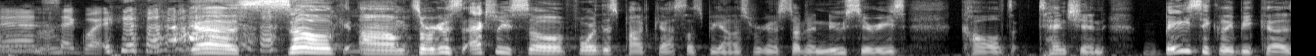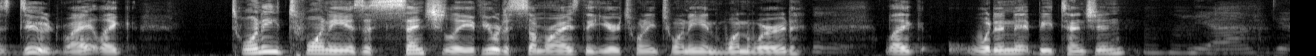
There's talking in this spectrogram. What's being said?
and segue. yes. So, um, so we're gonna actually. So for this podcast, let's be honest, we're gonna start a new series called Tension. Basically, because, dude, right? Like, 2020 is essentially, if you were to summarize the year 2020 in one word, like, wouldn't it be tension? Yeah. Yes.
